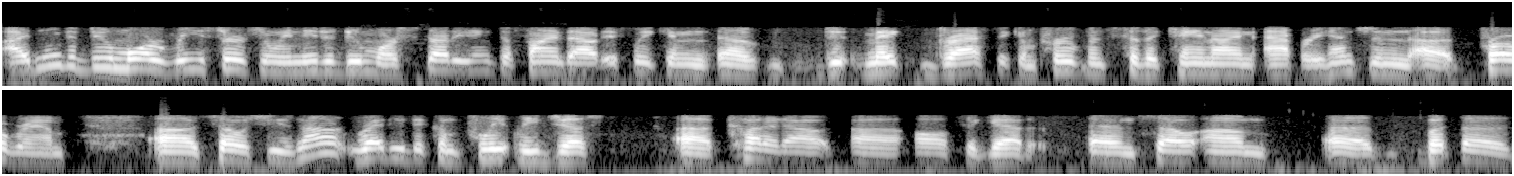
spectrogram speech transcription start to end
"I need to do more research and we need to do more studying to find out if we can uh, do, make drastic improvements to the canine apprehension uh, program." Uh, so she's not ready to completely just uh, cut it out uh, altogether. And so, um, but the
